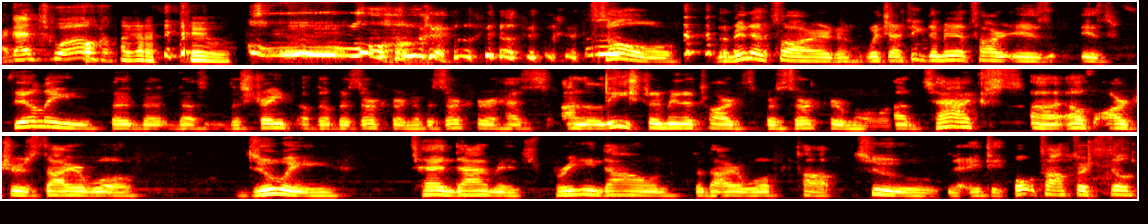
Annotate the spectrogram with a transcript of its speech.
I got twelve. I got a two. Oh! so the Minotaur, which I think the Minotaur is is feeling the, the, the, the strength of the Berserker, and the Berserker has unleashed the Minotaur's Berserker mode, attacks uh, Elf Archer's Dire Wolf, doing 10 damage, bringing down the Dire Wolf top to the 18. Both tops are still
